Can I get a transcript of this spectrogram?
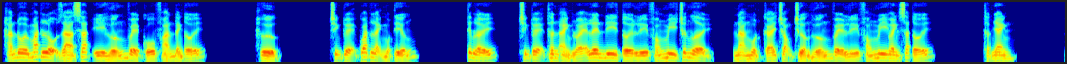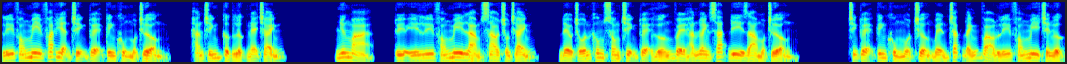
hắn đôi mắt lộ ra sát ý hướng về cố phán đánh tới. Hừ. Trịnh tuệ quát lạnh một tiếng. Tiếp lấy, trịnh tuệ thân ảnh lóe lên đi tới lý phóng mi trước người, nàng một cái trọng trưởng hướng về lý phóng mi oanh sát tới. Thật nhanh lý phóng mi phát hiện trịnh tuệ kinh khủng một trường, hắn chính cực lực né tránh. Nhưng mà, tùy ý lý phóng mi làm sao trốn tránh, đều trốn không xong trịnh tuệ hướng về hắn oanh sát đi ra một trường. Trịnh tuệ kinh khủng một trường bền chắc đánh vào lý phóng mi trên ngực.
